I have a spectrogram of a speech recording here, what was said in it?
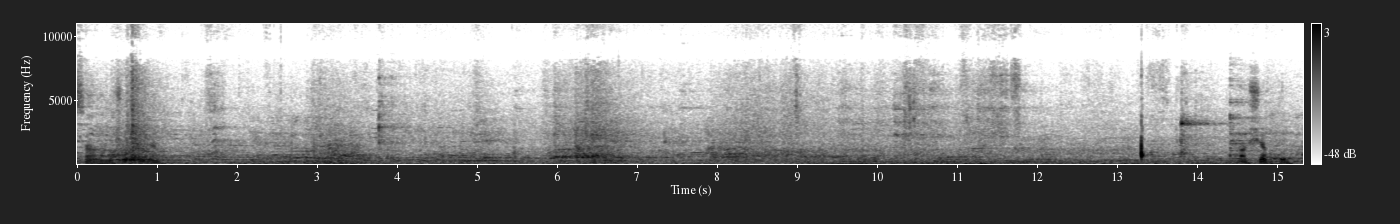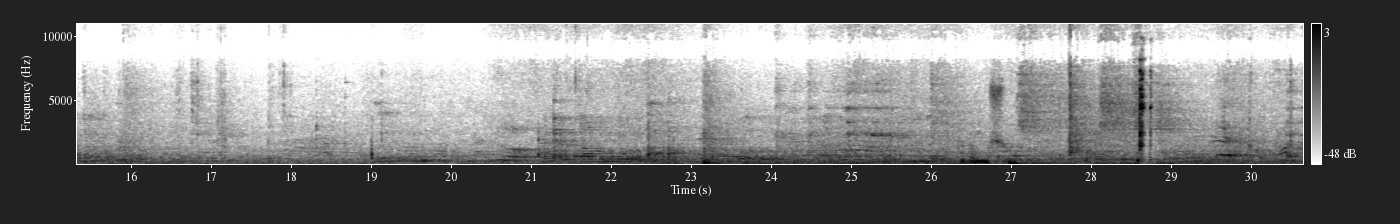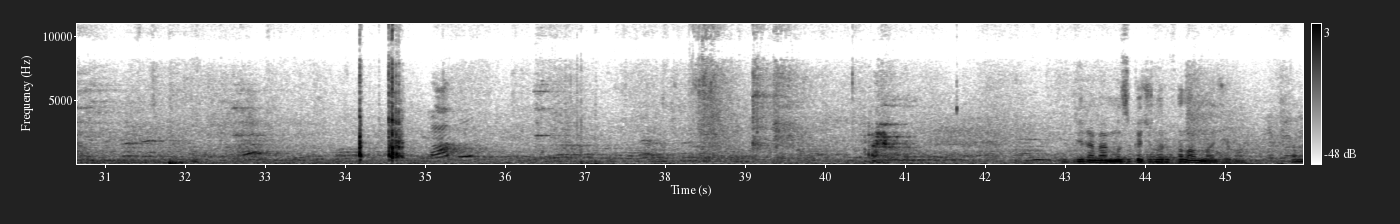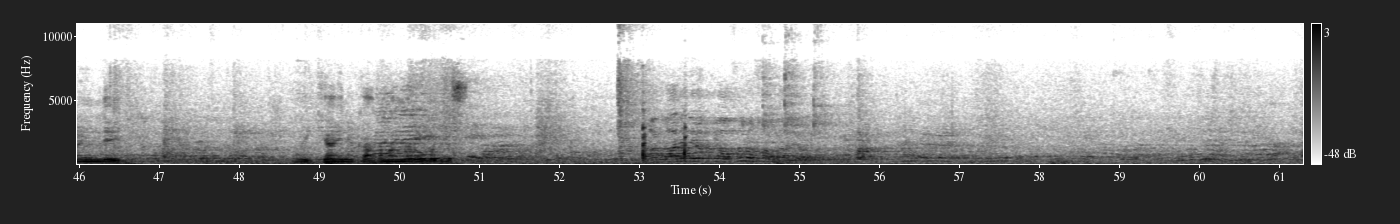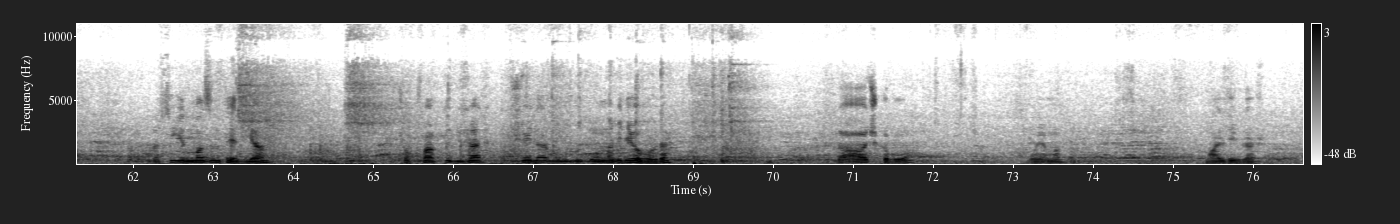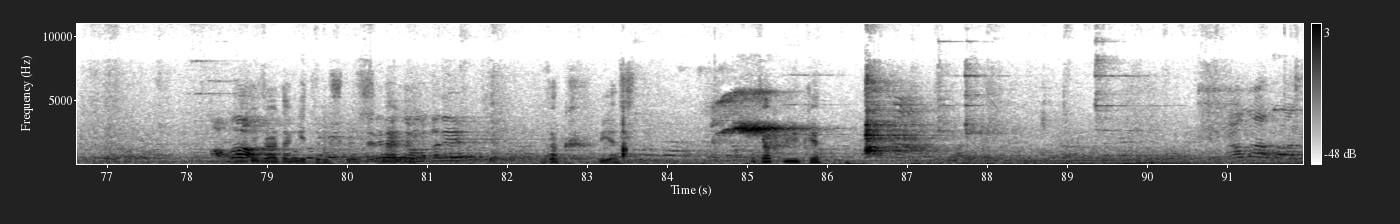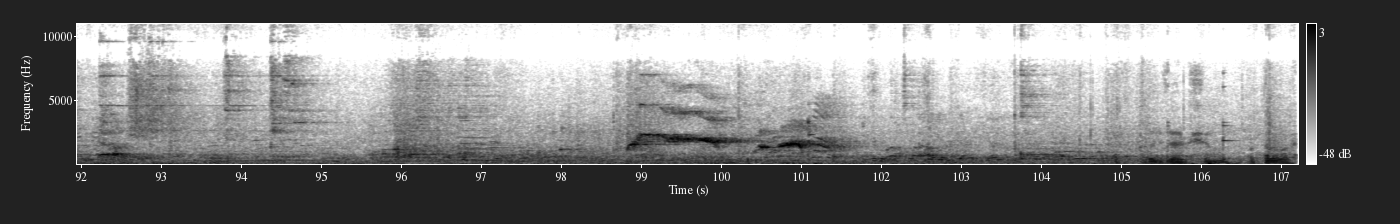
Sağlam, çok güzel. Ahşap bu. Kırılmış bu. Biremen mızıkacıları falan mı acaba? Tam emin değilim. Bu hikayenin kahramanları olabilir. Burası Yılmaz'ın tezgahı. Çok farklı güzel şeyler bul- bulunabiliyor burada. Bu da ağaç kabuğu boyama Maldivler Maldivler'den getirmiş birisi. Nerede? Uzak bir yer. Uzak bir ülke. Güzel bir şey ama atarı var.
